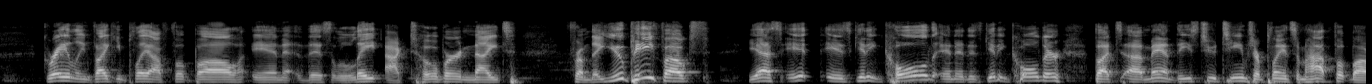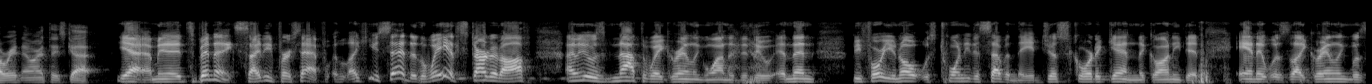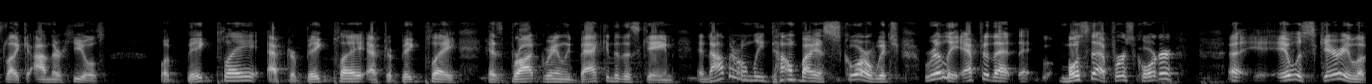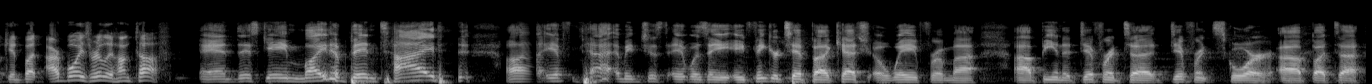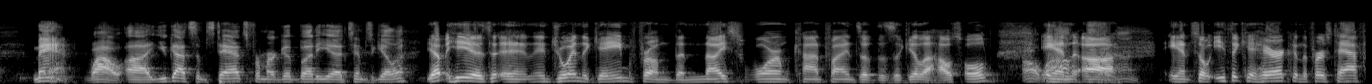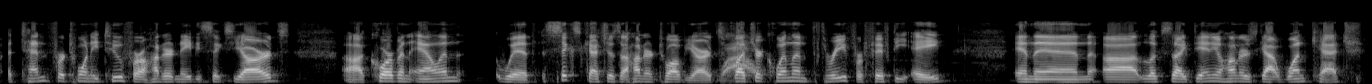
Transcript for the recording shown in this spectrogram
Grayling Viking playoff football in this late October night from the UP, folks. Yes, it is getting cold and it is getting colder, but uh, man, these two teams are playing some hot football right now, aren't they, Scott? Yeah, I mean, it's been an exciting first half. Like you said, the way it started off, I mean, it was not the way Grayling wanted to do. And then before you know it, was 20 to 7. They had just scored again, Negaunee did. And it was like Grayling was like on their heels. But big play after big play after big play has brought Grayling back into this game, and now they're only down by a score. Which really, after that, most of that first quarter, uh, it was scary looking. But our boys really hung tough. And this game might have been tied. Uh, if not, I mean, just it was a, a fingertip uh, catch away from uh, uh, being a different uh, different score. But man, wow! Uh, you got some stats from our good buddy uh, Tim Zagilla. Yep, he is uh, enjoying the game from the nice, warm confines of the Zagilla household. Oh wow! And uh, and so Ethan Kaharick in the first half, a 10 for 22 for 186 yards. Uh, Corbin Allen with six catches, 112 yards. Wow. Fletcher Quinlan three for 58. And then uh, looks like Daniel Hunter's got one catch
